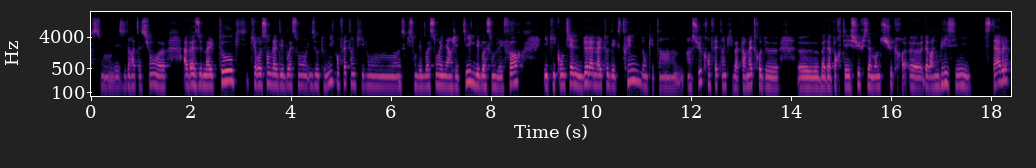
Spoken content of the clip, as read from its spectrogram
qui sont des hydratations euh, à base de malto, qui, ressemblent à des boissons isotoniques en fait, hein, qui vont, qui sont des boissons énergétiques, des boissons de l'effort, et qui contiennent de la maltodextrine, donc qui est un, sucre en fait, hein, qui va permettre de euh, bah, d'apporter suffisamment de sucre, euh, d'avoir une glycémie stable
